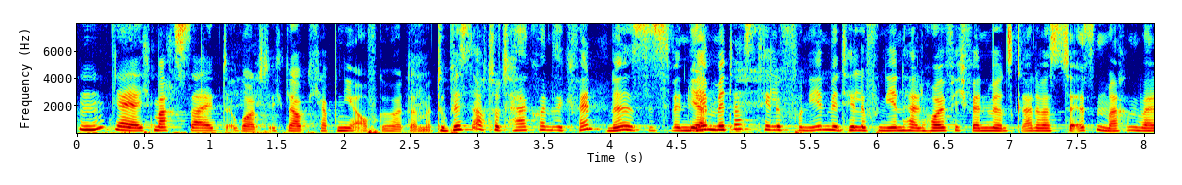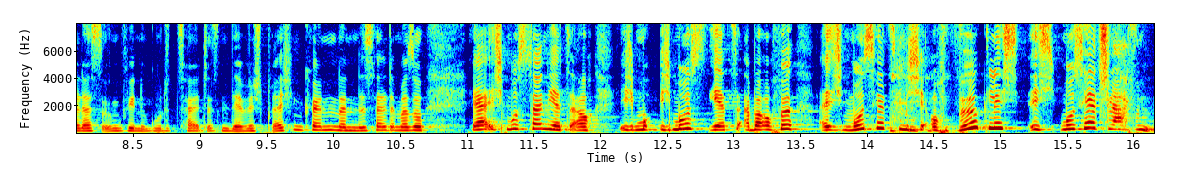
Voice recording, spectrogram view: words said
Mhm. Ja, ja, ich mache es seit, oh Gott, ich glaube, ich habe nie aufgehört damit. Du bist auch total konsequent, ne? Es ist, wenn Ja. wir mittags telefonieren, wir telefonieren halt häufig, wenn wir uns gerade was zu essen machen, weil das irgendwie eine gute Zeit ist, in der wir sprechen können, dann ist halt immer so, ja, ich muss dann jetzt auch, ich, mu- ich muss jetzt aber auch, also ich muss jetzt mich auch wirklich, ich muss jetzt schlafen.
